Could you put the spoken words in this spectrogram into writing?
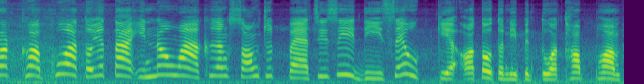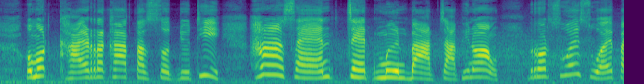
รถครอบครัวโตโยต้าอินโนวาเครื่อง 2.8 ซีซีดีเซล เกียร์ออโต้ตัวนี้เป็นตัวท็อปพร้อมโอมดขายราคาตัดสดอยู่ที่ 570,000 บาทจ้าพี่น้อง รถสวยๆ ไป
